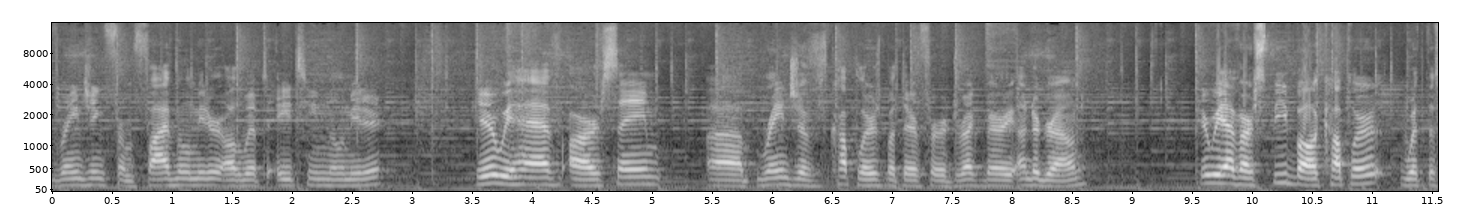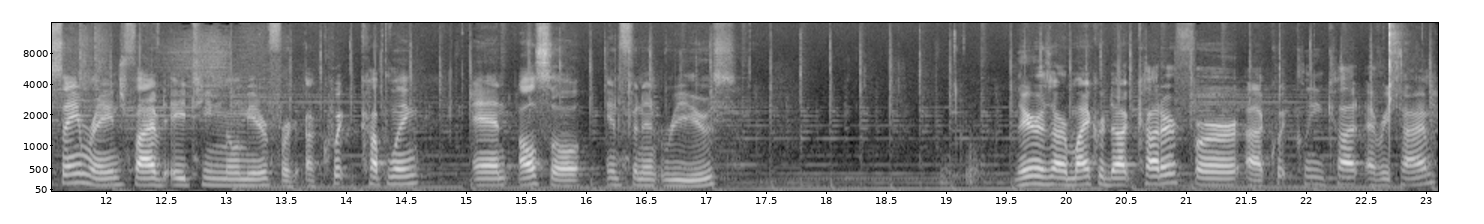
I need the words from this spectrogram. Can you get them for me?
ranging from 5 millimeter all the way up to 18 millimeter. Here we have our same uh, range of couplers, but they're for direct bury underground. Here we have our speedball coupler with the same range, 5 to 18 millimeter for a quick coupling and also infinite reuse. There is our microduct cutter for a quick clean cut every time.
